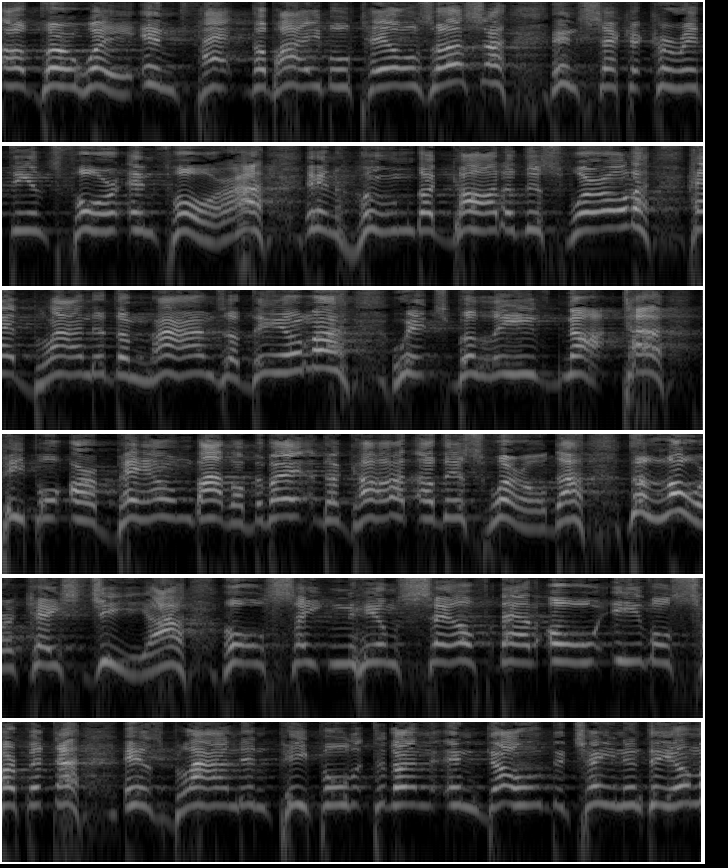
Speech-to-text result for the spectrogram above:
of their way. In fact, the Bible tells us in 2 Corinthians 4 and 4, uh, in whom the God of this world had blinded the minds of them uh, which believed not. Uh, people are bound by the, the God of this world, the lowercase g. Old Satan himself, that old evil serpent, is blinding people to, going to chaining them,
